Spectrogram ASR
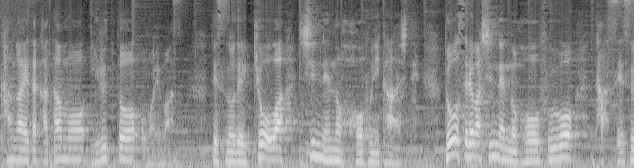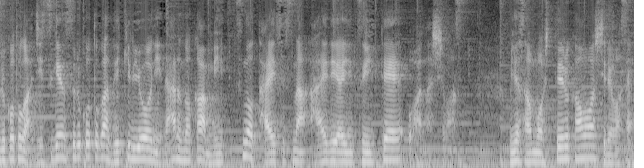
考えた方もいると思います。ですので今日は新年の抱負に関してどうすれば新年の抱負を達成することが実現することができるようになるのか3つの大切なアイデアについてお話しします。皆さんも知っているかもしれません。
